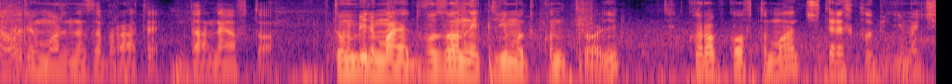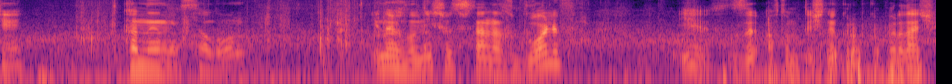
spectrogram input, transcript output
доларів можна забрати дане авто. Автомобіль має двозонний клімат-контроль, коробку автомат, 4 склопідіймачі, тканинний салон. І найголовніше це у нас гольф і з автоматичною коробкою передач.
